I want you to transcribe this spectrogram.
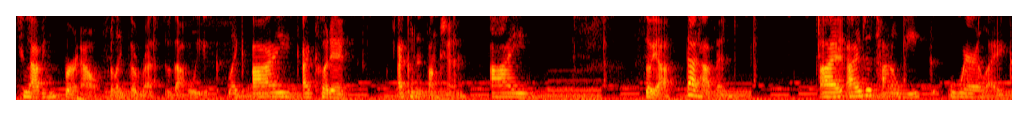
to having burnout for like the rest of that week. Like I I couldn't I couldn't function. I so yeah, that happened. I I just had a week where like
